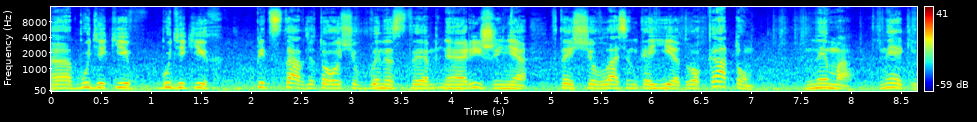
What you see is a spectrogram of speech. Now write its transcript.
е, будь-які будь-яких підстав для того, щоб винести е, рішення в те, що Власенка є адвокатом, нема ніяких.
